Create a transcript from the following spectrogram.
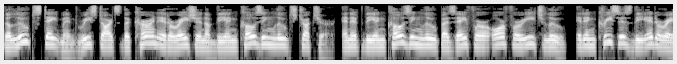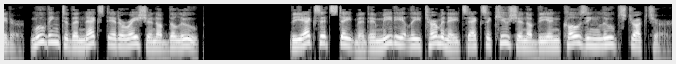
The loop statement restarts the current iteration of the enclosing loop structure, and if the enclosing loop is a for or for each loop, it increases the iterator, moving to the next iteration of the loop. The exit statement immediately terminates execution of the enclosing loop structure.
